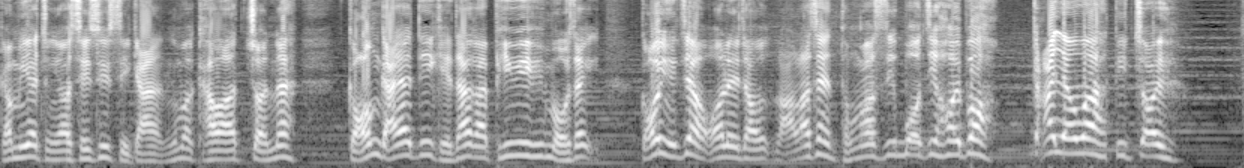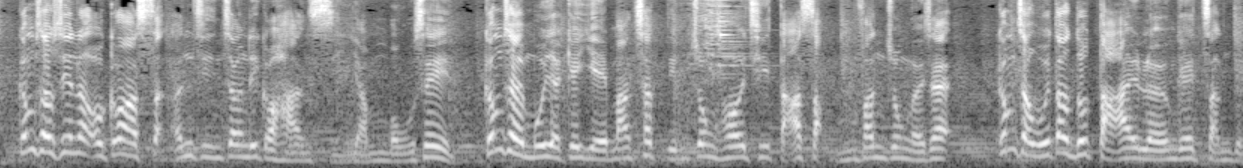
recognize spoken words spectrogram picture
咁而家仲有少少時間，咁啊靠阿俊呢講解一啲其他嘅 PVP 模式。講完之後，我哋就嗱嗱聲同阿小波子開波，加油啊！秩序。咁首先咧，我講下失隱戰爭呢個限時任務先。咁就係每日嘅夜晚七點鐘開始打十五分鐘嘅啫。咁就會得到大量嘅陣營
